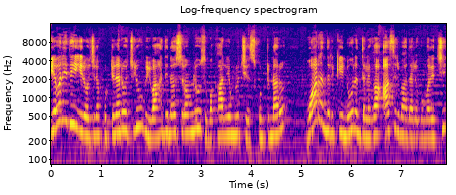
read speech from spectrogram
ఎవరైతే ఈ రోజున పుట్టినరోజులు వివాహ దినోత్సవములు శుభకార్యములు చేసుకుంటున్నారో వారందరికీ నూరంతలుగా ఆశీర్వాదాలు గుమరించి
